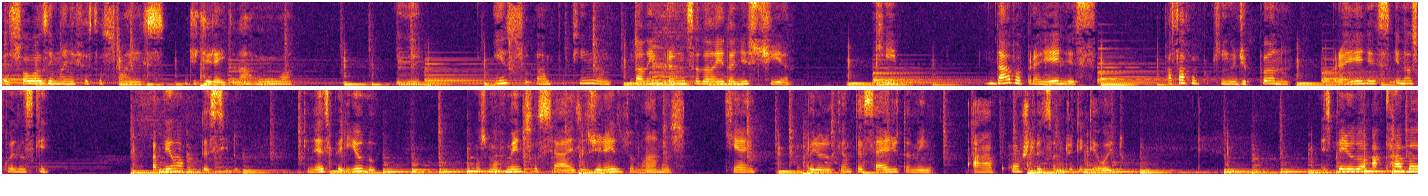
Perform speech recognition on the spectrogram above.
pessoas em manifestações de direita na rua. E isso é um pouquinho da lembrança da lei da anistia, que dava para eles, passava um pouquinho de pano para eles e nas coisas que haviam acontecido. Que nesse período, os movimentos sociais os direitos humanos, que é um período que antecede também a Constituição de 88, esse período acaba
